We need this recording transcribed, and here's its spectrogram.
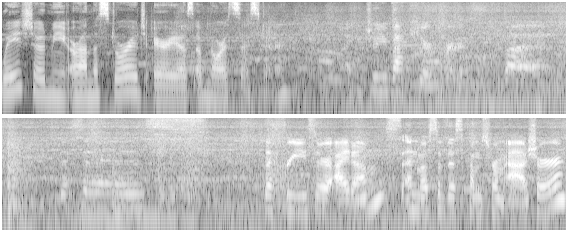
Way showed me around the storage areas of North Sister. Um, I can show you back here first, but this is the freezer items, and most of this comes from Azure.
